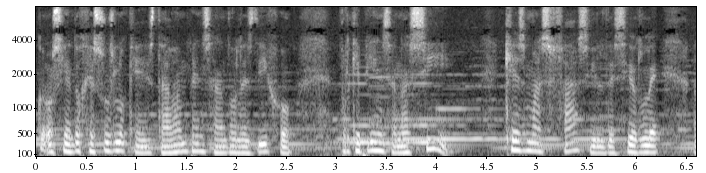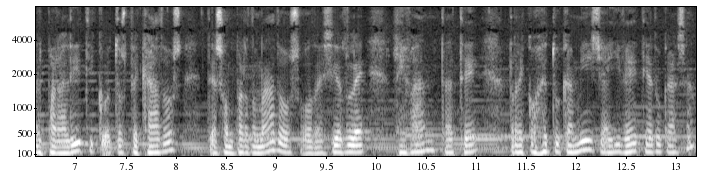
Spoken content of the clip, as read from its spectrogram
Conociendo Jesús lo que estaban pensando, les dijo, ¿por qué piensan así? ¿Qué es más fácil decirle al paralítico tus pecados te son perdonados o decirle levántate, recoge tu camilla y vete a tu casa?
